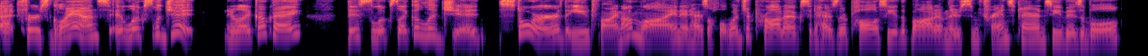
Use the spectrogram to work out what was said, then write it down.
at first glance, it looks legit. You're like, okay, this looks like a legit store that you'd find online. It has a whole bunch of products, it has their policy at the bottom, there's some transparency visible.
